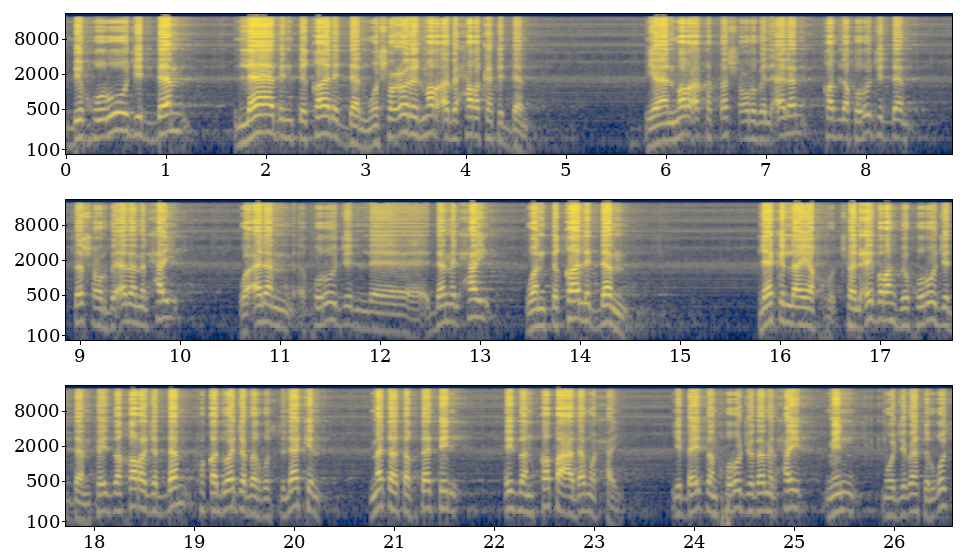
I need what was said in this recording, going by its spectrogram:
بخروج الدم لا بانتقال الدم وشعور المرأة بحركة الدم. يعني المرأة قد تشعر بالألم قبل خروج الدم. تشعر بألم الحي وألم خروج الدم الحي وانتقال الدم. لكن لا يخرج. فالعبرة بخروج الدم فإذا خرج الدم فقد وجب الغسل. لكن متى تغتسل؟ إذا انقطع دم الحي. يبقى إذا خروج دم الحي من موجبات الغسل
